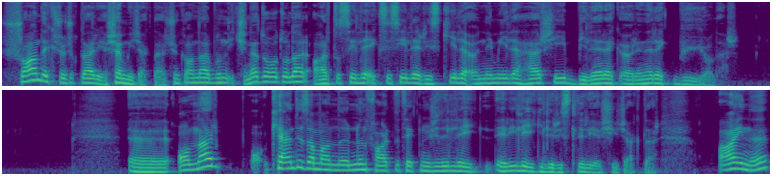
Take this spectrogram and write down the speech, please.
Şu andaki çocuklar yaşamayacaklar. Çünkü onlar bunun içine doğdular. Artısıyla, eksisiyle, riskiyle, önlemiyle her şeyi bilerek, öğrenerek büyüyorlar. Ee, onlar kendi zamanlarının farklı teknolojileriyle ilgili riskleri yaşayacaklar. Aynı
